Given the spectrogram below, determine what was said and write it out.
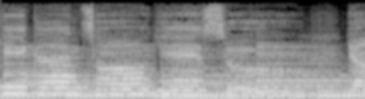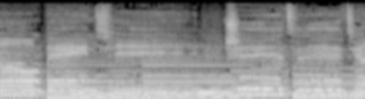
忆跟从耶稣，要背起十字架，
